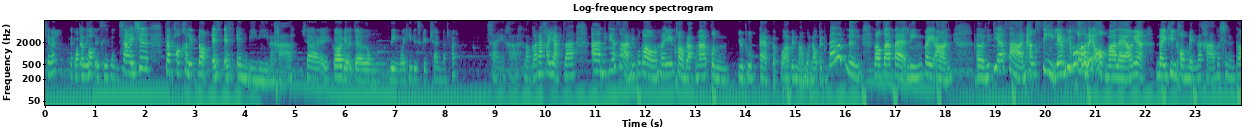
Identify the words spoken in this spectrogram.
ใช่ไหม Japocalypse Japok- Exhibition ใช่ชื่อ japocalypse.ssnbb นะคะ ใช่ก็เดี๋ยวจะลงลิงก์ไว้ที่ description นะคะ ใช่ค่ะ แล้วก็ถ้าใครอยากจะอ่านนิตยสารที่พวกเราให้ความรักมากจน YouTube แอบแบบว่าเป็นหมาหัวเน่าไปแป๊บหนึ่ง เราจะแปะลิงก์ไปอ่านเอ่อนิตยสารทั้ง 4 เล่มที่พวกเราได้ออกมาแล้วเนี่ยในพินคอมเมนต์นะคะ เพราะฉะนั้นก็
